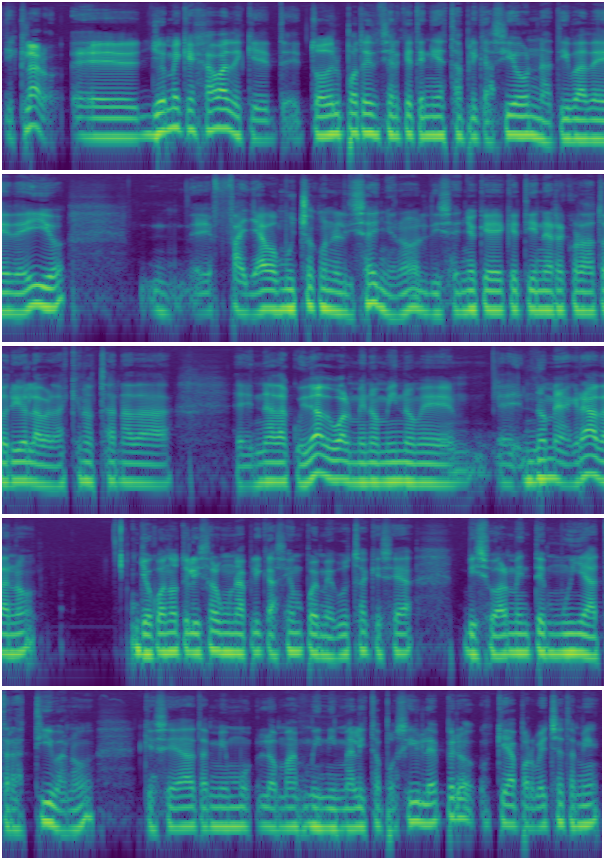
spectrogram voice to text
Y, claro, eh, yo me quejaba de que todo el potencial que tenía esta aplicación nativa de, de iOS eh, fallaba mucho con el diseño, ¿no? El diseño que, tiene recordatorio, la verdad es que no está nada, eh, nada cuidado, o al menos a mí no me, eh, no me agrada, ¿no? Yo cuando utilizo alguna aplicación, pues me gusta que sea visualmente muy atractiva, ¿no? Que sea también lo más minimalista posible, pero que aproveche también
